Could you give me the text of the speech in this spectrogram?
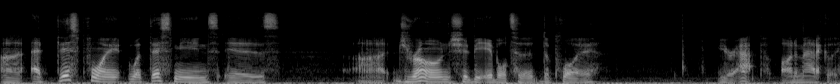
uh, at this point, what this means is uh, Drone should be able to deploy your app automatically.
